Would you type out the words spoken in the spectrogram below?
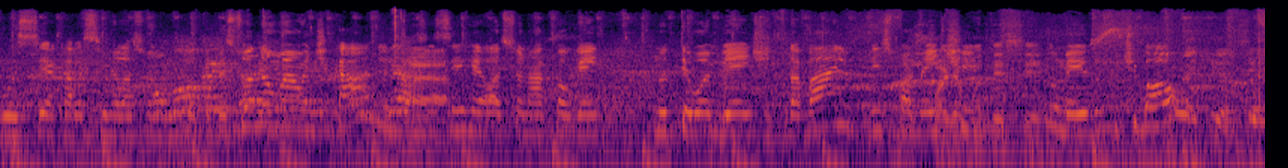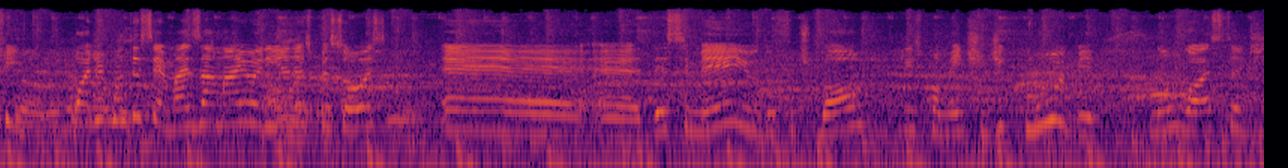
você acaba se relacionando com outra pessoa, não é um indicado, né? É. Você se relacionar com alguém no teu ambiente de trabalho, principalmente no meio do futebol. Enfim, pode acontecer, mas a maioria das pessoas é, é, desse meio do futebol, principalmente de clube, não gosta de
